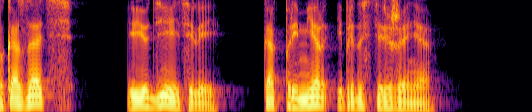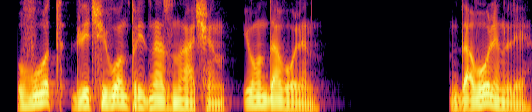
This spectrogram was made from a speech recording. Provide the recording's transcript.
показать ее деятелей как пример и предостережение. Вот для чего он предназначен, и он доволен. Доволен ли?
